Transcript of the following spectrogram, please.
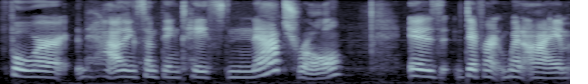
for having something taste natural is different when I'm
